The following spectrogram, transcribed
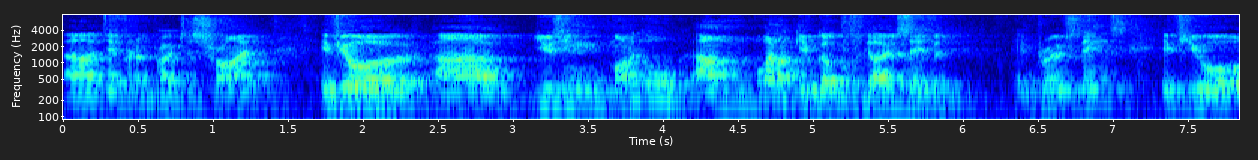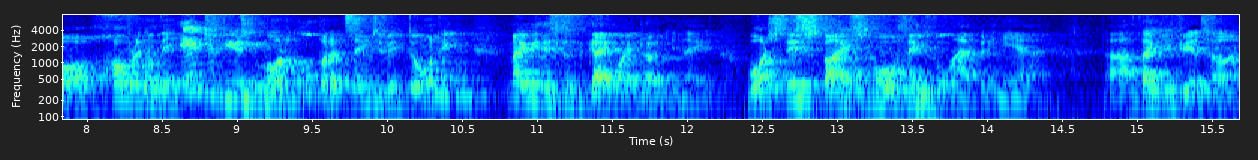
uh, different approaches tried. If you're uh, using Monocle, um, why not give Goggles a go, see if it improves things. If you're hovering on the edge of using Monocle, but it seems a bit daunting, maybe this is the gateway drug you need. Watch this space, more things will happen here. Uh, thank you for your time.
